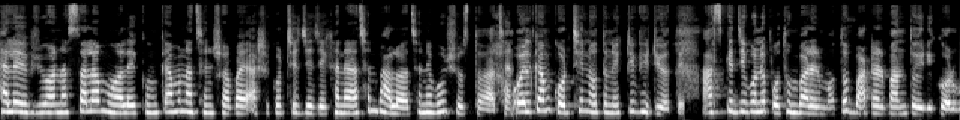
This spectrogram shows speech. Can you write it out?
হ্যালো এভরিওয়ান আসসালামু আলাইকুম কেমন আছেন সবাই? আশা করছি যে যেখানে আছেন ভালো আছেন এবং সুস্থ আছেন। ওয়েলকাম করছি নতুন একটি ভিডিওতে। আজকে জীবনে প্রথমবারের মতো বাটার বান তৈরি করব।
